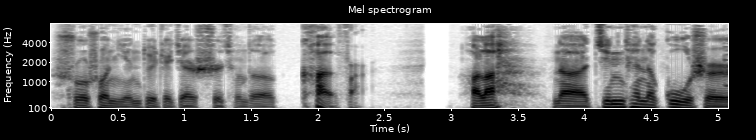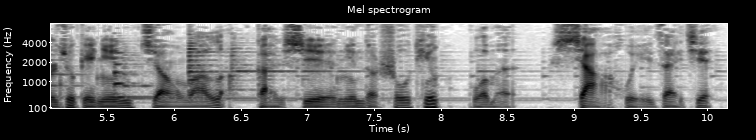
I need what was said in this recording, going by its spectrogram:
说说您对这件事情的看法。好了，那今天的故事就给您讲完了，感谢您的收听，我们下回再见。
